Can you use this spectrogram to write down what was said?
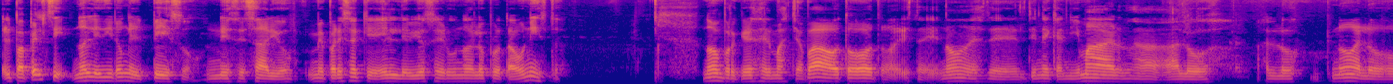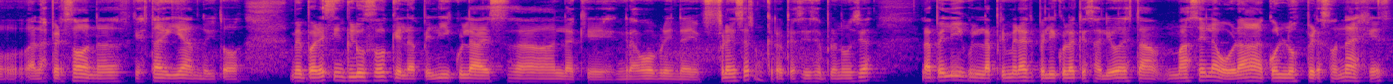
El papel sí, no le dieron el peso necesario. Me parece que él debió ser uno de los protagonistas. ¿no? Porque es el más chapado, todo, este, ¿no? Este, él tiene que animar a los a los no a, a las personas que está guiando y todo. Me parece incluso que la película es la que grabó Brenda Fraser creo que así se pronuncia la película la primera película que salió está más elaborada con los personajes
